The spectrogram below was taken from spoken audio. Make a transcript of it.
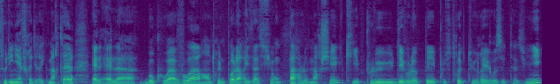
soulignait Frédéric Martel, elle, elle, a beaucoup à voir entre une polarisation par le marché qui est plus développée, plus structurée aux États-Unis,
